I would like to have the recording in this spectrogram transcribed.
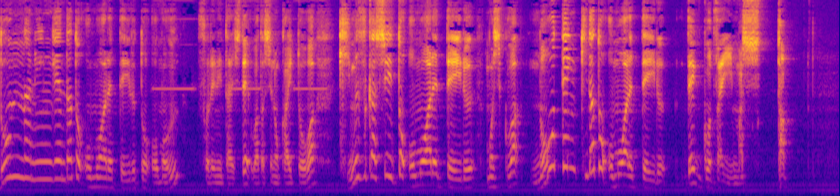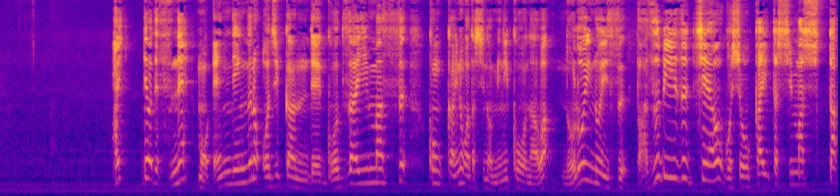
どんな人間だと思われていると思う？それに対して私の回答は気難しいと思われている。もしくは能天気だと思われている。でございました。はい。ではですねもうエンディングのお時間でございます。今回の私のミニコーナーは呪いの椅子バズビーズチェアをご紹介いたしました、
